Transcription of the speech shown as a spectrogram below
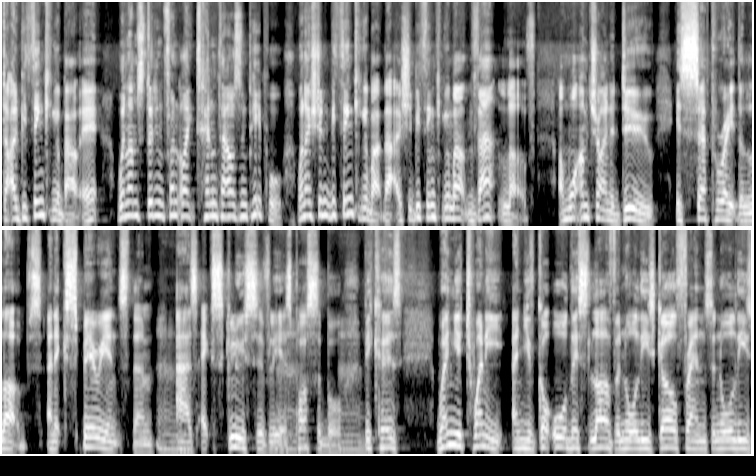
that I'd be thinking about it when I'm stood in front of like 10,000 people. When I shouldn't be thinking about that, I should be thinking about that love. And what I'm trying to do is separate the loves and experience them mm. as exclusively as mm. possible. Mm. Because when you're 20 and you've got all this love and all these girlfriends and all these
